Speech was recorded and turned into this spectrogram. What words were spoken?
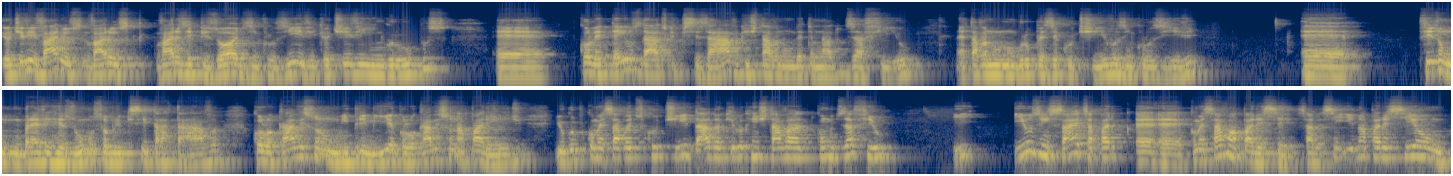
eu tive vários, vários, vários episódios, inclusive, que eu tive em grupos, é, coletei os dados que precisava, que estava num determinado desafio, estava né, num, num, grupo executivos, inclusive, é, fiz um, um, breve resumo sobre o que se tratava, colocava isso, imprimia, colocava isso na parede, e o grupo começava a discutir, dado aquilo que a gente estava como desafio. E, e os insights é, é, começavam a aparecer, sabe assim? E não apareciam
